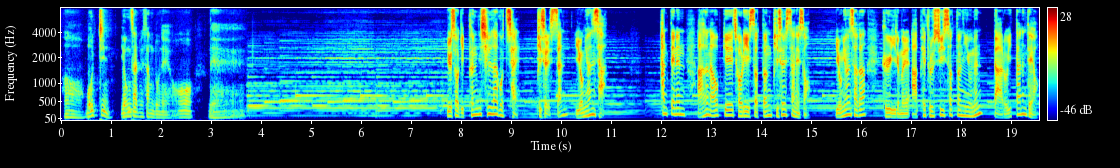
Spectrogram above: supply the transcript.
어, 멋진 영산회상도네요. 네. 유서 깊은 신라고찰, 비슬산 용현사. 한때는 99개의 절이 있었던 비슬산에서 용현사가 그 이름을 앞에 둘 수 있었던 이유는 따로 있다는데요.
